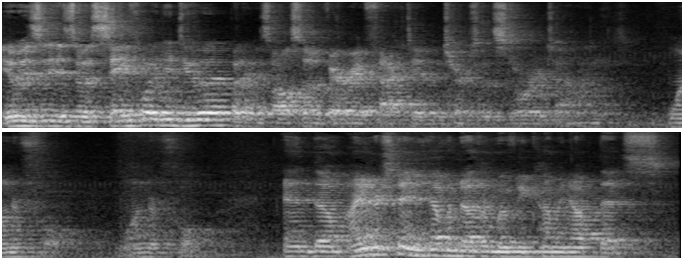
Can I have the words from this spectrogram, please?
it was it was a safe way to do it, but it was also very effective in terms of the storytelling. Wonderful, wonderful. And um, I understand you have another movie coming up that's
